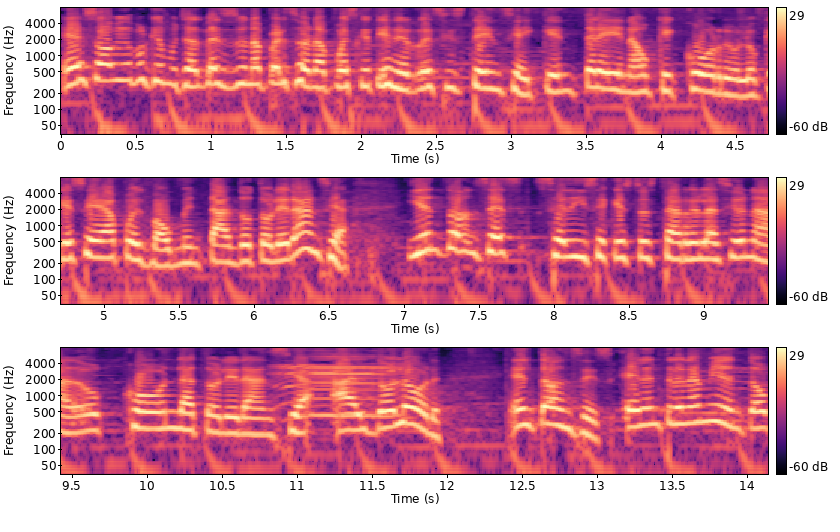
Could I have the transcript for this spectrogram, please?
Es obvio porque muchas veces una persona pues que tiene resistencia y que entrena o que corre o lo que sea, pues va aumentando tolerancia. Y entonces se dice que esto está relacionado con la tolerancia al dolor. Entonces, el entrenamiento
